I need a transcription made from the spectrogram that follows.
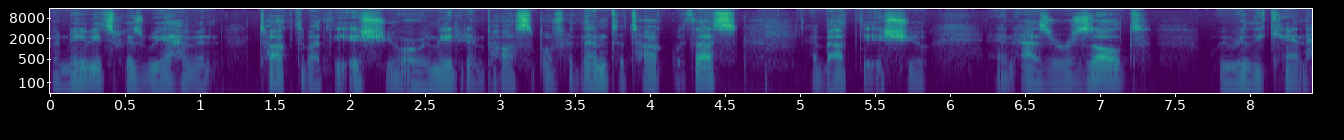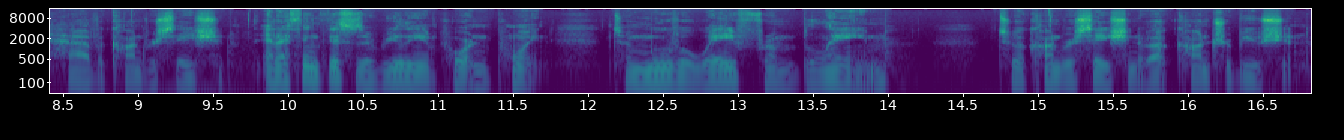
but maybe it's because we haven't talked about the issue or we made it impossible for them to talk with us about the issue. And as a result, we really can't have a conversation. And I think this is a really important point to move away from blame to a conversation about contribution.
